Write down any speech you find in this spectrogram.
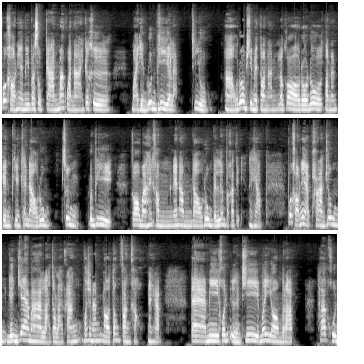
พวกเขาเนี่ยมีประสบการณ์มากกว่านายก็คือ หมายถึงรุ่นพี่แหละที่อยู่ ร่วมทีมในตอนนั้น แล้วก็โรโดตอนนั้นเป็นเพียงแค่ดาวรุ่ง ซึ่งรุ่นพี่ก็มาให้คำแนะนำดาวรุ่งเป็นเรื่องปกตินะครับ พวกเขาเนี่ยผ่านช่วงแย่ๆมาหลายต่อหลายครั้ง เพราะฉะนั้นเราต้องฟังเขานะครับ แต่มีคนอื่นที่ไม่ยอมรับ ถ้าคุณ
